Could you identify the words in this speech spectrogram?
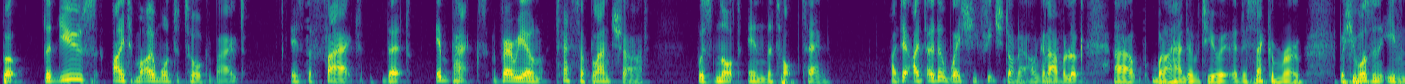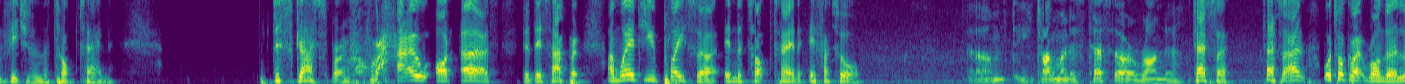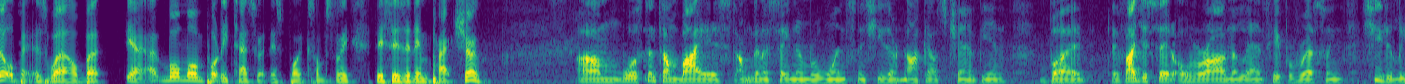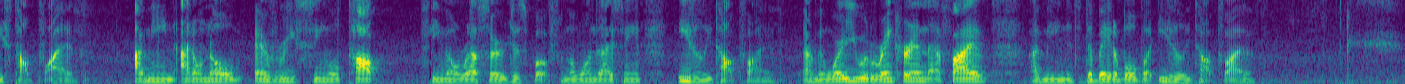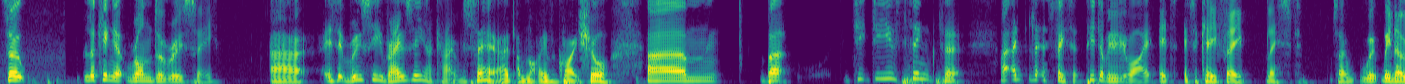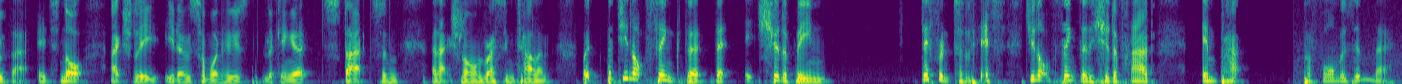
But the news item I want to talk about is the fact that Impact's very own Tessa Blanchard was not in the top 10. I, I don't know where she featured on it. I'm going to have a look uh, when I hand over to you in the second row, but she wasn't even featured in the top 10 discuss, bro. How on earth did this happen? And where do you place her in the top 10, if at all? Um, you talking about as Tessa or Ronda? Tessa. Tessa. And we'll talk about Ronda a little bit as well, but yeah, uh, more more importantly, Tessa at this point, because obviously this is an impact show. Um, well, since I'm biased, I'm gonna say number one since she's our knockouts champion. But if I just said overall in the landscape of wrestling, she's at least top five. I mean, I don't know every single top female wrestler, just but from the ones I've seen, easily top five. I mean, where you would rank her in that five, I mean, it's debatable, but easily top five. So, looking at Ronda Rousey, uh, is it Rousey Rousey? I can't even say it. I, am not even quite sure. Um, but do, do you think that? Uh, let's face it, PWI, it's it's a kayfabe list. So we, we know that it's not actually you know someone who's looking at stats and, and actual on wrestling talent. But but do you not think that that it should have been different to this? Do you not think that he should have had impact performers in there?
